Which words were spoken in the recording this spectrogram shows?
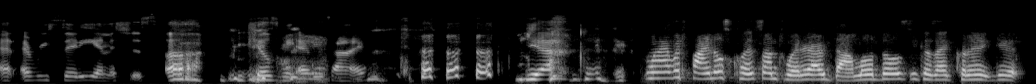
at every city, and it's just uh kills me every time. yeah. when I would find those clips on Twitter, I would download those because I couldn't get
